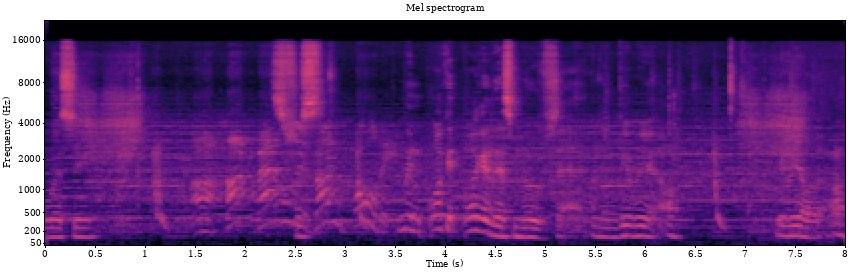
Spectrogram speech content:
Wussy. A hot battle just-. I mean, look at look at this move set. I mean, be real. Be real though.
